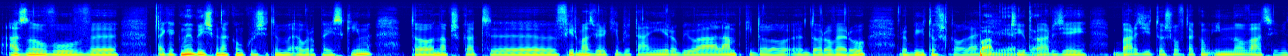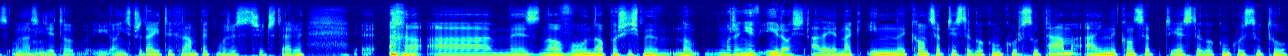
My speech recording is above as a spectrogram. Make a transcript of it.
a znowu w, tak jak my byliśmy na konkursie tym europejskim, to na przykład y, firma z Wielkiej Brytanii robiła lampki do, do roweru, robili to w szkole. Pamiętam. Czyli bardziej, bardziej to szło w taką innowację, więc u nas Mhm. idzie to, i oni sprzedali tych lampek może z 3-4, a, a my znowu, no poszliśmy, no może nie w ilość, ale jednak inny koncept jest tego konkursu tam, a inny koncept jest tego konkursu tu.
